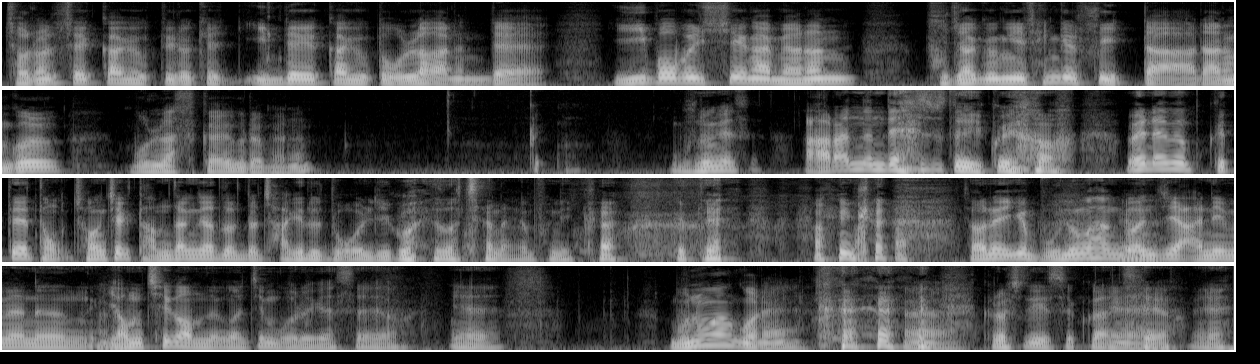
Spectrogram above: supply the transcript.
전월세 가격도 이렇게 임대 가격도 올라가는데 이 법을 시행하면은 부작용이 생길 수 있다라는 걸 몰랐을까요? 그러면은 그, 무능해서 알았는데 할 수도 있고요. 왜냐하면 그때 정책 담당자들도 자기들도 올리고 했었잖아요. 보니까 그때 그러니까 저는 이게 무능한 예. 건지 아니면은 염치가 없는 건지 모르겠어요. 예. 무능한 거네. 예. 그럴 수도 있을 것 같아요. 예. 예.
